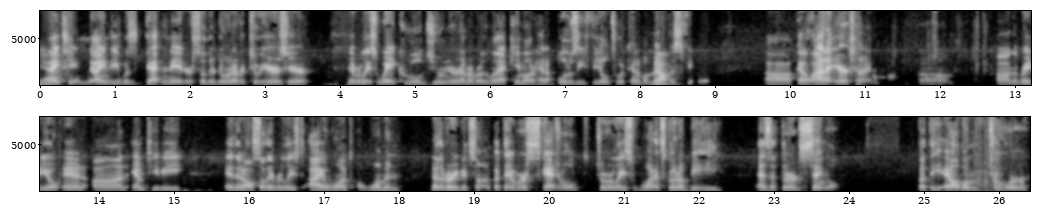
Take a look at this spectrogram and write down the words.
Yeah. 1990 was Detonator, so they're doing every two years here. They released Way Cool Junior, and I remember when that came out, it had a bluesy feel to it, kind of a Memphis feel. Uh, got a lot of airtime um, on the radio and on MTV, and then also they released "I Want a Woman," another very good song. But they were scheduled to release "What It's Gonna Be" as a third single, but the album tour,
